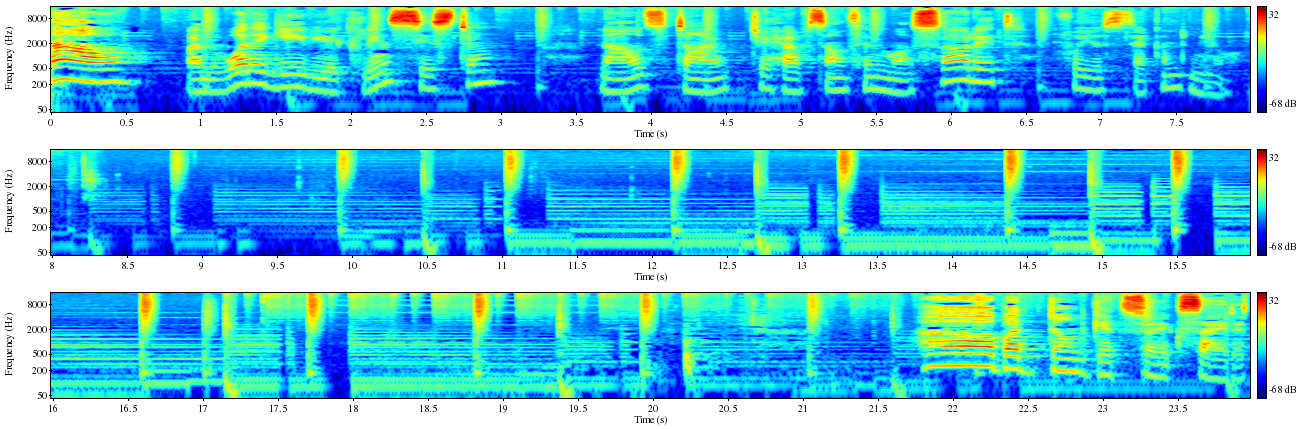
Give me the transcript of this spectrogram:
Now, when the water gave you a clean system, now it's time to have something more solid for your second meal. Oh, but don't get so excited.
